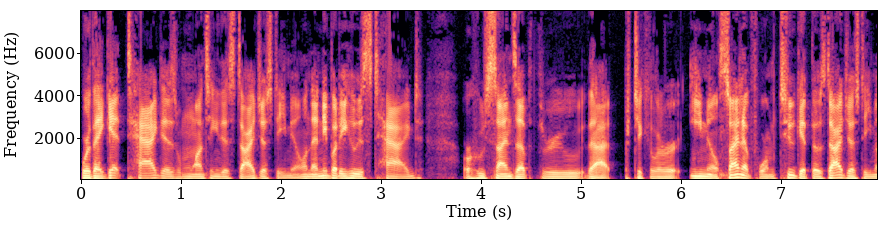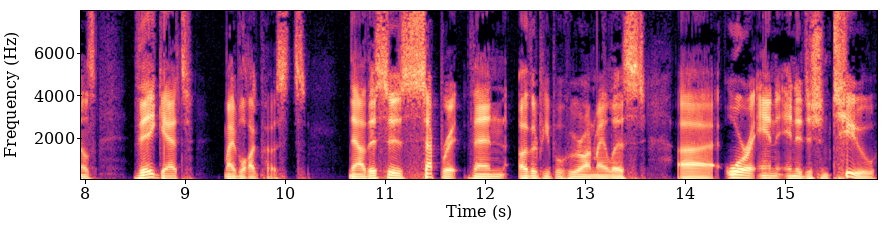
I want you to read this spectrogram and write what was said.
Where they get tagged as wanting this digest email, and anybody who is tagged or who signs up through that particular email sign up form to get those digest emails, they get my blog posts. Now, this is separate than other people who are on my list, uh, or and in addition to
